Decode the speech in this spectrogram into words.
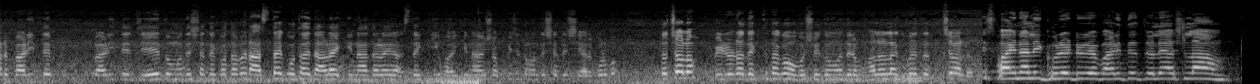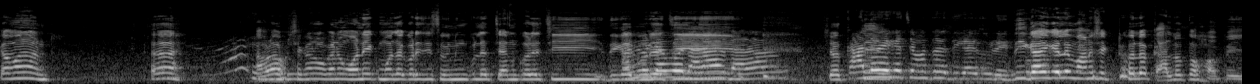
আর বাড়িতে বাড়িতে যেয়ে তোমাদের সাথে কথা হবে রাস্তায় কোথায় দাঁড়ায় কি না দাঁড়ায় রাস্তায় কি হয় কি না হয় সব কিছু তোমাদের সাথে শেয়ার করব। তো চলো ভিডিওটা দেখতে থাকো অবশ্যই তোমাদের ভালো লাগবে। তো চলো ফাইনালি ঘুরে টুরে বাড়িতে চলে আসলাম। কেমন হ্যাঁ আমরা সেখানে ওখানে অনেক মজা করেছি সুইমিং পুলে চ্যান করেছি দীঘা ঘুরেছি। কালো হয়ে গেছে আমাদের দীঘায় ঘুরে। দীঘায় গেলে মানুষ একটু হলেও কালো তো হবেই।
